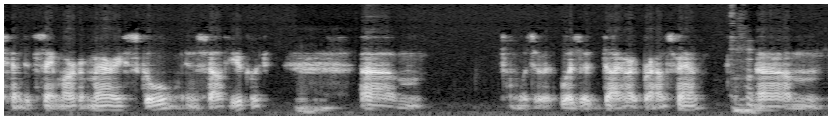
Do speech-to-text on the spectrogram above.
attended St. Margaret Mary School in South Euclid. Um, was a was a diehard Browns fan. Um,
